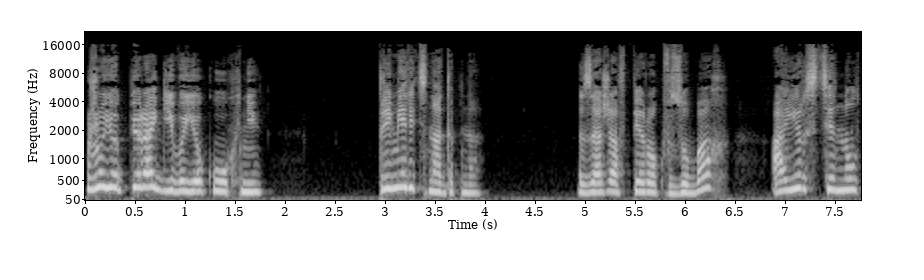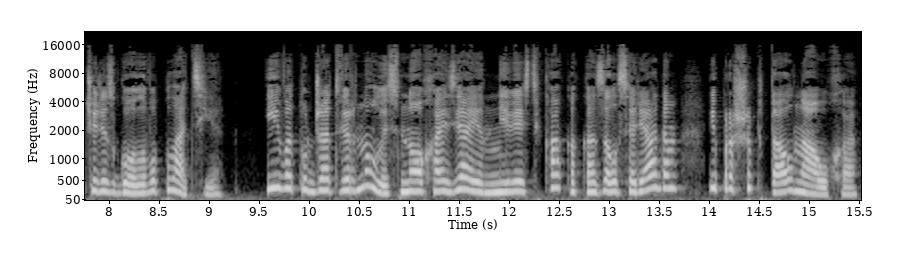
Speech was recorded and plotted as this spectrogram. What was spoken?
жует пироги в ее кухне. Примерить надобно. Зажав пирог в зубах, Аир стянул через голову платье. Ива тут же отвернулась, но хозяин невесть как оказался рядом и прошептал на ухо.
